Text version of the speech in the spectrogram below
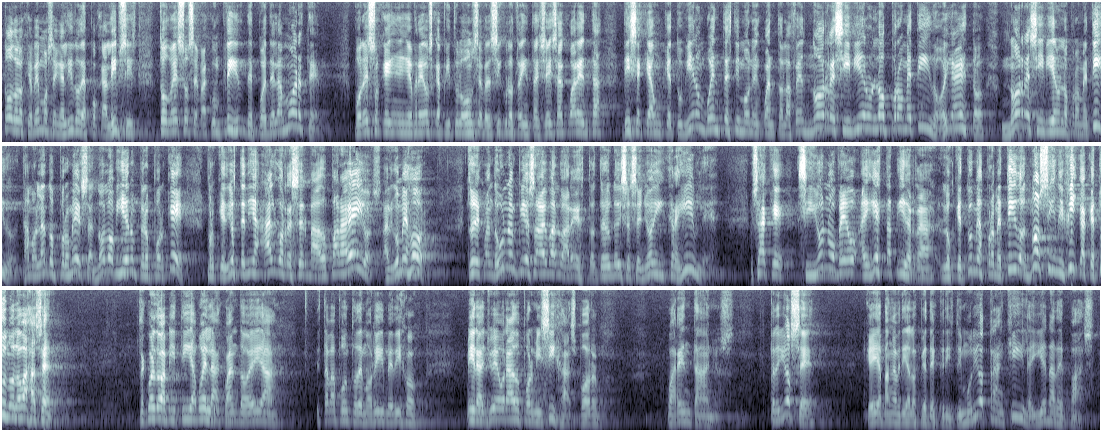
todo lo que vemos en el libro de Apocalipsis, todo eso se va a cumplir después de la muerte. Por eso que en Hebreos capítulo 11, versículo 36 al 40, dice que aunque tuvieron buen testimonio en cuanto a la fe, no recibieron lo prometido. Oiga esto, no recibieron lo prometido. Estamos hablando promesas, no lo vieron, pero ¿por qué? Porque Dios tenía algo reservado para ellos, algo mejor. Entonces cuando uno empieza a evaluar esto, entonces uno dice, Señor, increíble. O sea que si yo no veo en esta tierra lo que tú me has prometido, no significa que tú no lo vas a hacer. Recuerdo a mi tía abuela cuando ella estaba a punto de morir, me dijo, mira, yo he orado por mis hijas por 40 años, pero yo sé que ellas van a venir a los pies de Cristo. Y murió tranquila y llena de paz.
